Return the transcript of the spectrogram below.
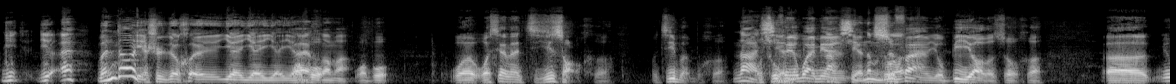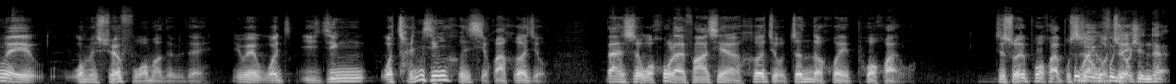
你你哎，文道也是就喝也也也也爱喝吗？我不，我我现在极少喝，我基本不喝。那我除非外面写那么多吃饭有必要的时候喝，呃，因为我们学佛嘛，对不对？因为我已经我曾经很喜欢喝酒，但是我后来发现喝酒真的会破坏我，就所谓破坏不是破坏一个佛教让我醉心态，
